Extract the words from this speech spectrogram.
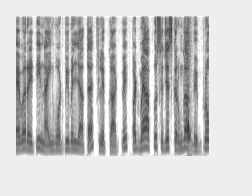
एवर एटी नाइन वोट भी मिल जाता है फ्लिपकार्ट पे। बट मैं आपको सजेस्ट करूँगा विप्रो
